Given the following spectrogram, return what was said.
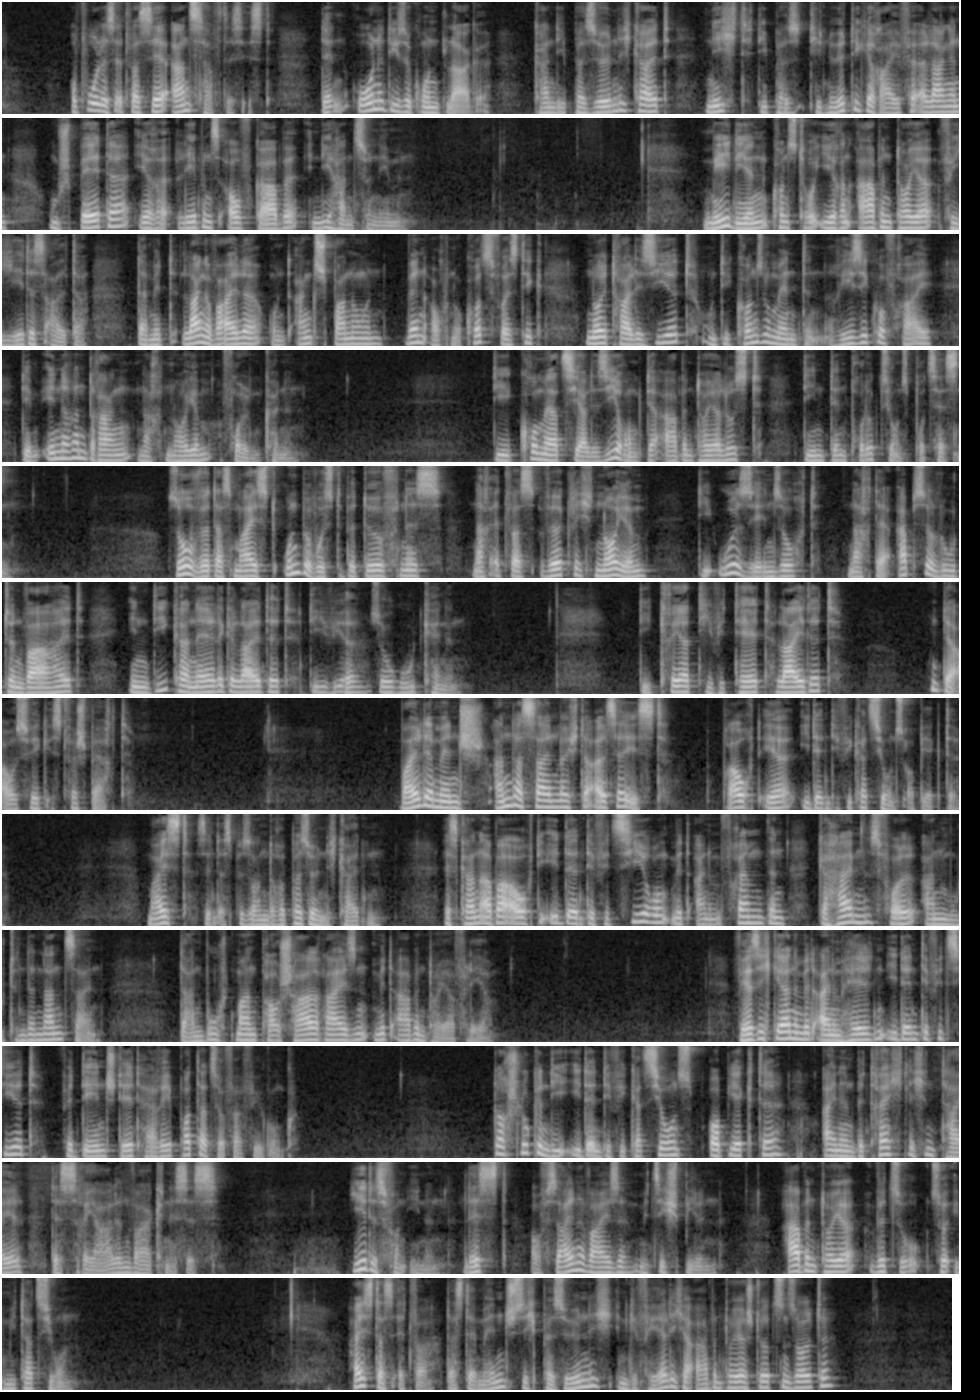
obwohl es etwas sehr Ernsthaftes ist, denn ohne diese Grundlage kann die Persönlichkeit nicht die, die nötige Reife erlangen, um später ihre Lebensaufgabe in die Hand zu nehmen. Medien konstruieren Abenteuer für jedes Alter, damit Langeweile und Angstspannungen, wenn auch nur kurzfristig, neutralisiert und die Konsumenten risikofrei dem inneren Drang nach Neuem folgen können. Die Kommerzialisierung der Abenteuerlust dient den Produktionsprozessen. So wird das meist unbewusste Bedürfnis nach etwas wirklich Neuem, die Ursehnsucht nach der absoluten Wahrheit, in die Kanäle geleitet, die wir so gut kennen. Die Kreativität leidet und der Ausweg ist versperrt weil der Mensch anders sein möchte, als er ist, braucht er Identifikationsobjekte. Meist sind es besondere Persönlichkeiten. Es kann aber auch die Identifizierung mit einem fremden, geheimnisvoll anmutenden Land sein. Dann bucht man Pauschalreisen mit Abenteuerflair. Wer sich gerne mit einem Helden identifiziert, für den steht Harry Potter zur Verfügung. Doch schlucken die Identifikationsobjekte einen beträchtlichen Teil des realen Wagnisses. Jedes von ihnen lässt auf seine Weise mit sich spielen. Abenteuer wird so zur Imitation. Heißt das etwa, dass der Mensch sich persönlich in gefährliche Abenteuer stürzen sollte?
